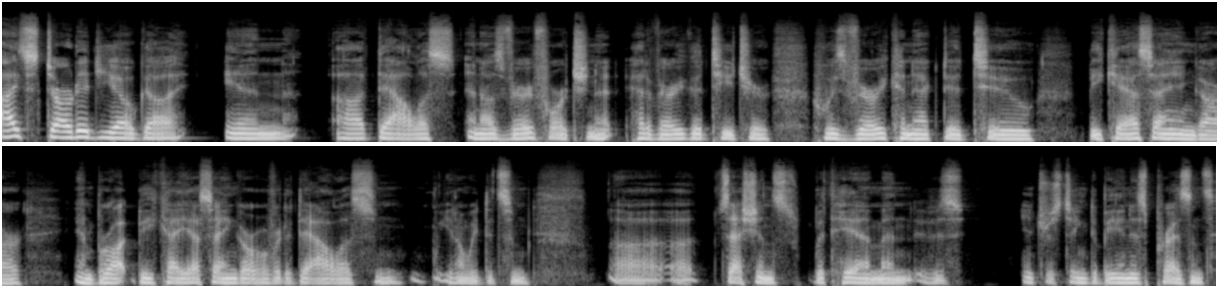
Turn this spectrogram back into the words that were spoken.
I started yoga in uh, Dallas, and I was very fortunate. Had a very good teacher who was very connected to BKS Iyengar and brought BKS Iyengar over to Dallas. And, you know, we did some uh, uh, sessions with him, and it was interesting to be in his presence.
